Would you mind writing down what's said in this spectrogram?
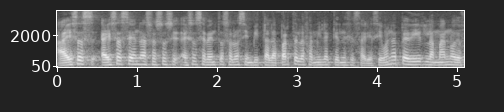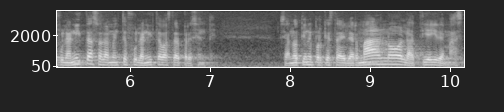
a esas, a esas cenas o esos, a esos eventos solo se invita a la parte de la familia que es necesaria. Si van a pedir la mano de fulanita, solamente fulanita va a estar presente. O sea, no tiene por qué estar el hermano, la tía y demás.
